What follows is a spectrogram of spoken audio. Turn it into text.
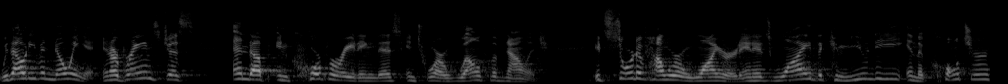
without even knowing it. And our brains just end up incorporating this into our wealth of knowledge. It's sort of how we're wired, and it's why the community and the culture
